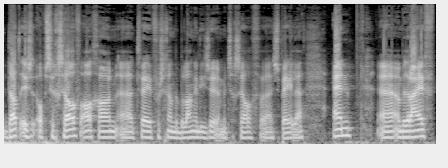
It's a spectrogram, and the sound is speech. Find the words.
dat is op zichzelf al gewoon uh, twee verschillende belangen die ze met zichzelf uh, spelen. En uh, een bedrijf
